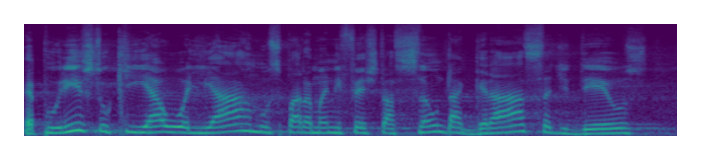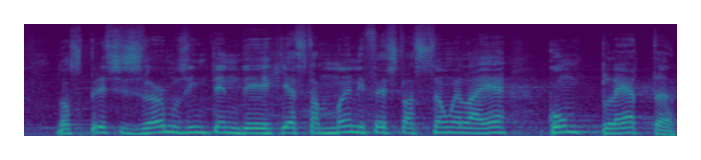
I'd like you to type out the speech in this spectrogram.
É por isso que, ao olharmos para a manifestação da graça de Deus, nós precisamos entender que esta manifestação ela é completa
